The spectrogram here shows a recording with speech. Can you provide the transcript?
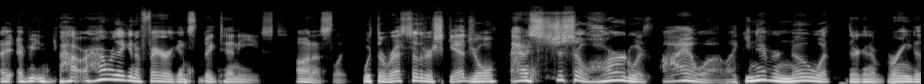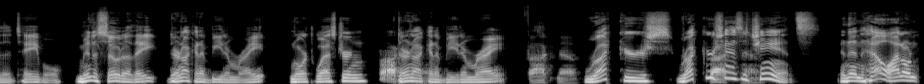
I, I mean, how how are they going to fare against the Big Ten East? Honestly, with the rest of their schedule, it's just so hard with Iowa. Like you never know what they're going to bring to the table. Minnesota, they they're not going to beat them, right? Northwestern, Fuck they're not no. going to beat them, right? Fuck no. Rutgers, Rutgers Right, has a chance. And then hell, I don't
